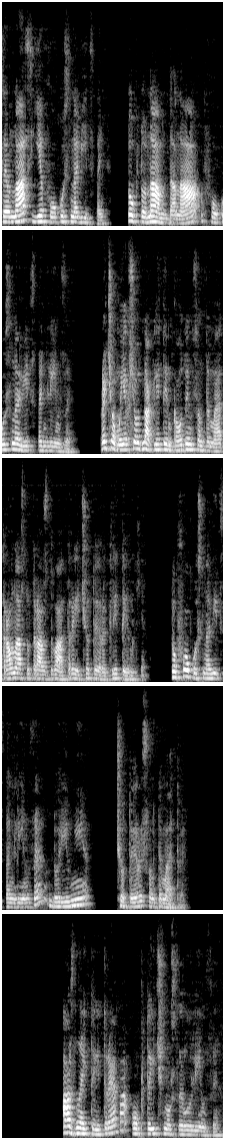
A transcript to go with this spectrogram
це в нас є фокусна відстань. Тобто нам дана фокусна відстань лінзи. Причому, якщо одна клітинка 1 см, а у нас тут раз, два, три, чотири клітинки, то фокусна відстань лінзи дорівнює 4 см. А знайти треба оптичну силу лінзи.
